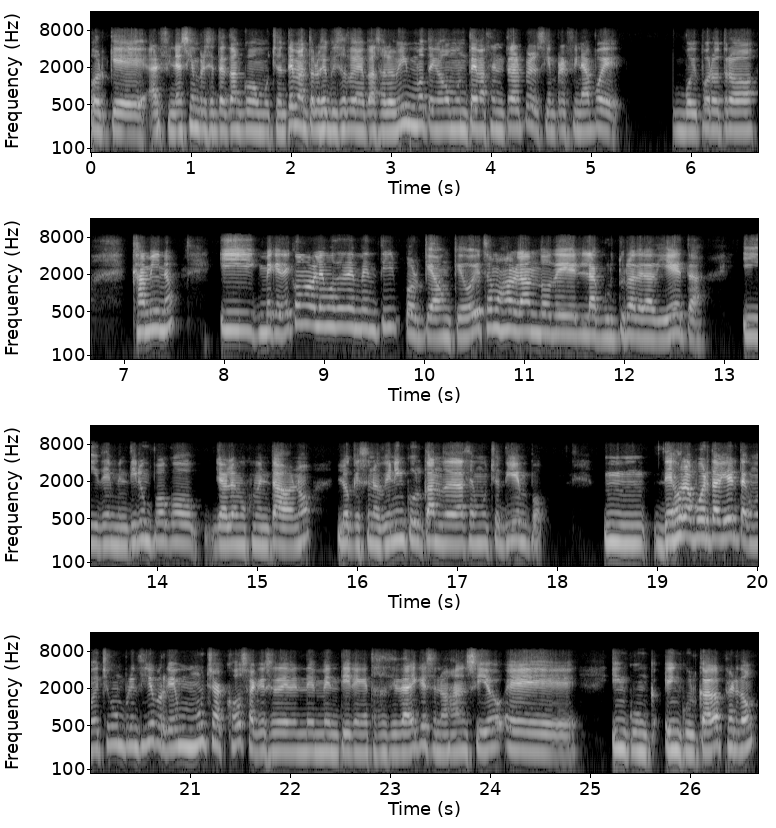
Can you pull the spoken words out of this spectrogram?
porque al final siempre se tratan como mucho en tema, en todos los episodios me pasa lo mismo, tengo como un tema central, pero siempre al final pues voy por otro camino. Y me quedé con Hablemos de Desmentir, porque aunque hoy estamos hablando de la cultura de la dieta y desmentir un poco, ya lo hemos comentado, ¿no? Lo que se nos viene inculcando desde hace mucho tiempo, mm, dejo la puerta abierta, como he dicho en un principio, porque hay muchas cosas que se deben desmentir en esta sociedad y que se nos han sido eh, inculcadas, perdón,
